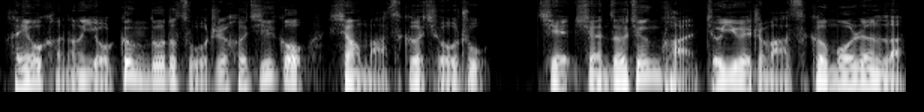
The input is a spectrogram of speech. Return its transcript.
很有可能有更多的组织和机构向马斯克求助，且选择捐款就意味着马斯克默认了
